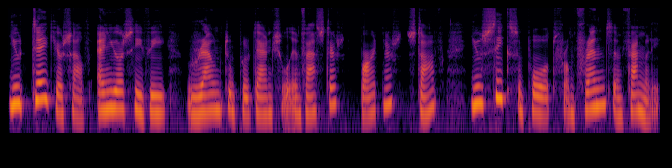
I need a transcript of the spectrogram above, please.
You take yourself and your CV round to potential investors, partners, staff, you seek support from friends and family.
